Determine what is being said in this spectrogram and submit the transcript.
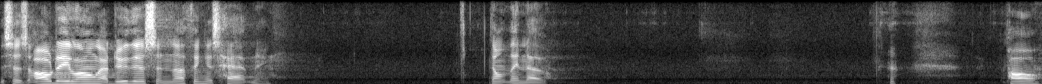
It says, All day long I do this and nothing is happening. Don't they know? Paul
